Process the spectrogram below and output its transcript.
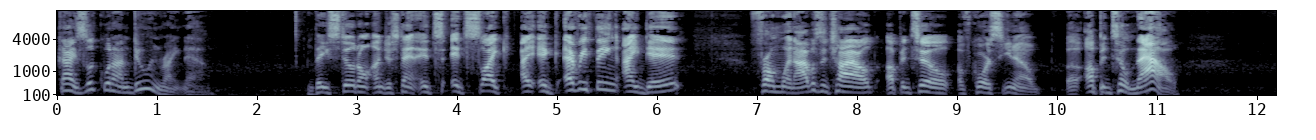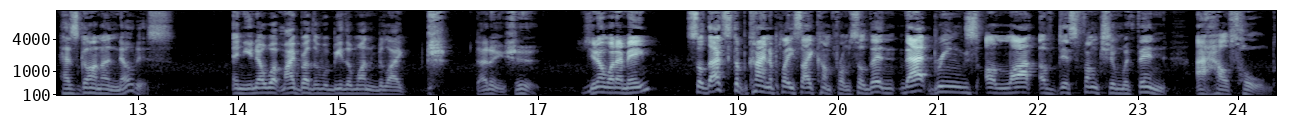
Guys, look what I'm doing right now. They still don't understand. It's it's like I, it, everything I did from when I was a child up until, of course, you know, uh, up until now, has gone unnoticed. And you know what? My brother would be the one to be like, "That ain't shit." You know what I mean? So that's the kind of place I come from. So then that brings a lot of dysfunction within a household.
